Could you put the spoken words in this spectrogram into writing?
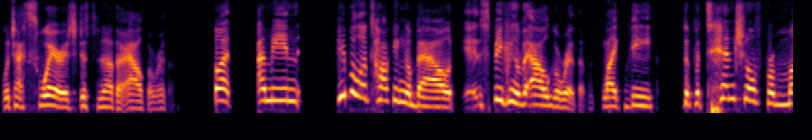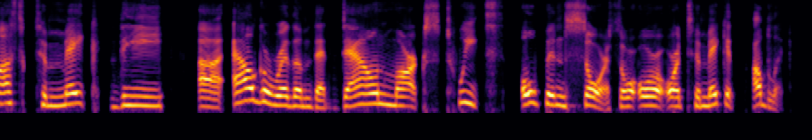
which I swear is just another algorithm. But I mean, people are talking about eh, speaking of algorithm, like the the potential for Musk to make the uh, algorithm that downmarks tweets open source or or or to make it public,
